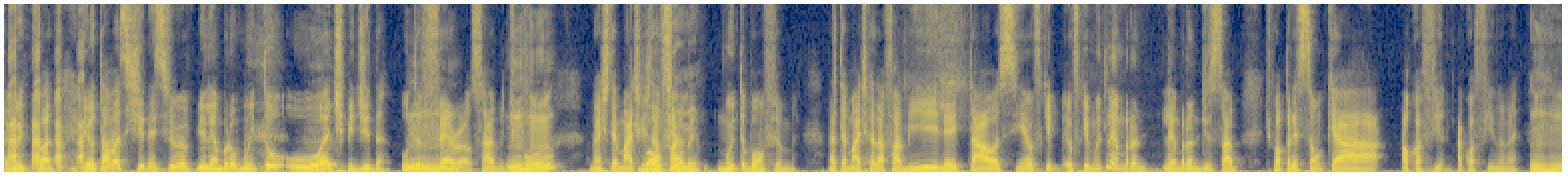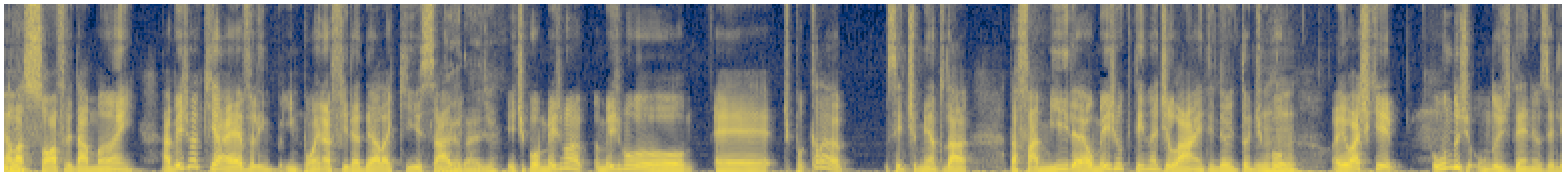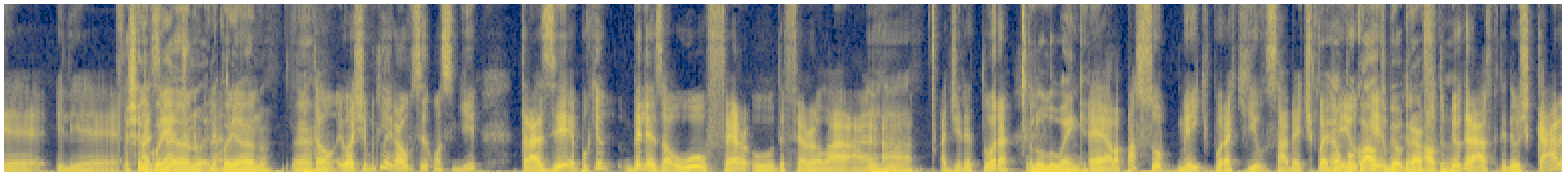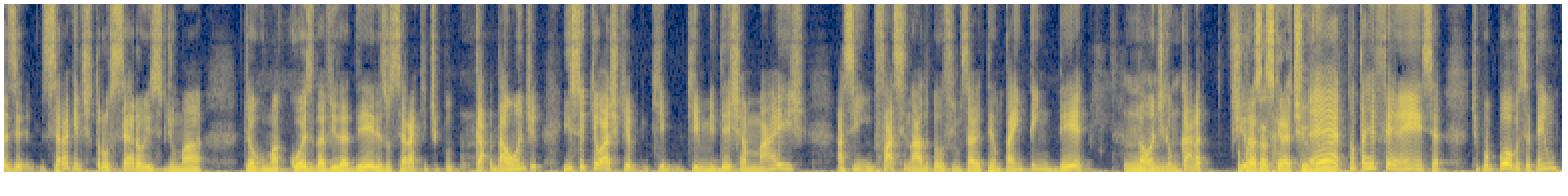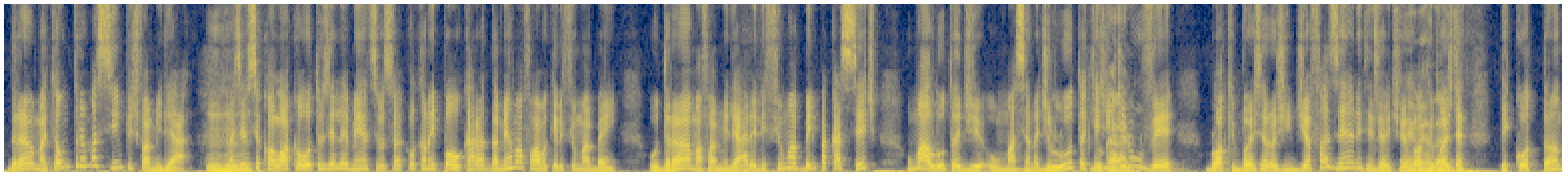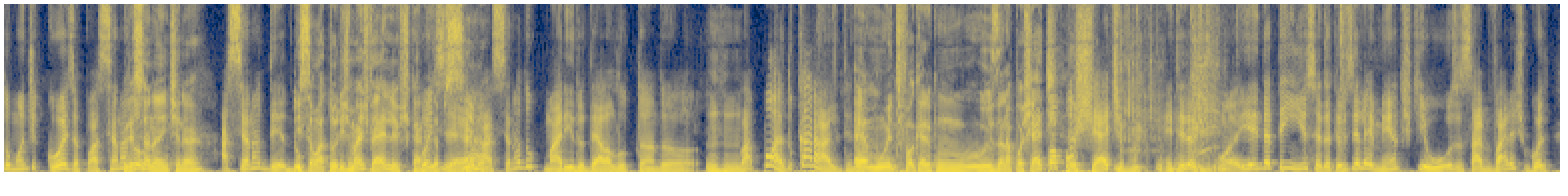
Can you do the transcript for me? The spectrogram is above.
É muito foda. Eu tava assistindo esse filme, me lembrou muito o A Despedida, o The Uhum. Farewell, sabe? Tipo, Uhum. nas temáticas Bom da fa- filme. Muito bom filme. Na temática da família e tal, assim, eu fiquei, eu fiquei muito lembrando, lembrando disso, sabe? Tipo, a pressão que a Aquafina, Aquafina né? Uhum. Ela sofre da mãe, a mesma que a Evelyn impõe na filha dela aqui, sabe? Verdade. E, tipo, o mesmo, mesmo é, tipo, aquela sentimento da, da família é o mesmo que tem na de lá, entendeu? Então, tipo, Uhum. eu acho que um dos, um dos Daniels, ele é, ele é Acho que ele é coreano, ele né? é coreano. É. Então, eu achei muito legal você conseguir trazer, porque, beleza, o, Fer, o The Farrell lá, a, Uhum. a, a diretora, Lulu Wang. é, ela passou meio que por aquilo, sabe? É tipo, é, É, um pouco autobiográfico. autobiográfico, entendeu? Os caras, será que eles trouxeram isso de uma, de alguma coisa da vida deles? Ou será que, tipo, da onde. Isso é que eu acho que, que, que me deixa mais, assim, fascinado pelo filme, sabe? Tentar entender da onde que o cara Uhum. O tira. processo criativo, É, né? tanta referência. Tipo, pô, você tem um drama que é um drama simples familiar. Uhum. Mas aí você coloca outros elementos. Você vai colocando aí, pô, o cara, da mesma forma que ele filma bem o drama familiar, ele filma bem pra cacete uma luta de. uma cena de luta que Do a gente caralho. não vê blockbuster hoje em dia fazendo, entendeu? A gente vê É blockbuster picotando um monte de coisa, pô. A cena do. Impressionante, né? A cena de, do. E são atores mais velhos, cara. pois é, cima. a cena do marido dela lutando Uhum. lá, pô, é do caralho, entendeu? É muito foda. Com, usando a pochete? Com a pochete, mano. Entendeu? Tipo, e ainda tem isso, ainda tem os elementos que usa, sabe? Várias coisas.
